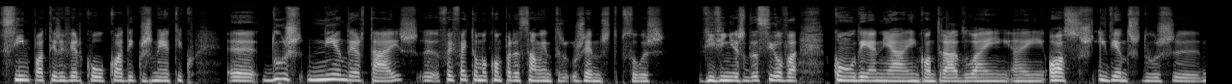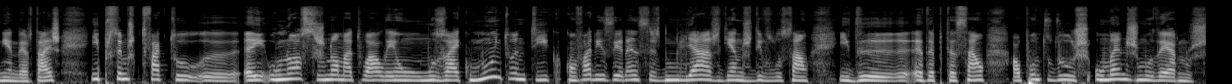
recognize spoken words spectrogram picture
sim pode ter a ver com o código genético uh, dos Neandertais. Uh, foi feita uma comparação entre os géneros de pessoas Vivinhas da Silva com o DNA encontrado em, em ossos e dentes dos uh, Neandertais e percebemos que, de facto, uh, o nosso genoma atual é um mosaico muito antigo, com várias heranças de milhares de anos de evolução e de uh, adaptação, ao ponto dos humanos modernos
